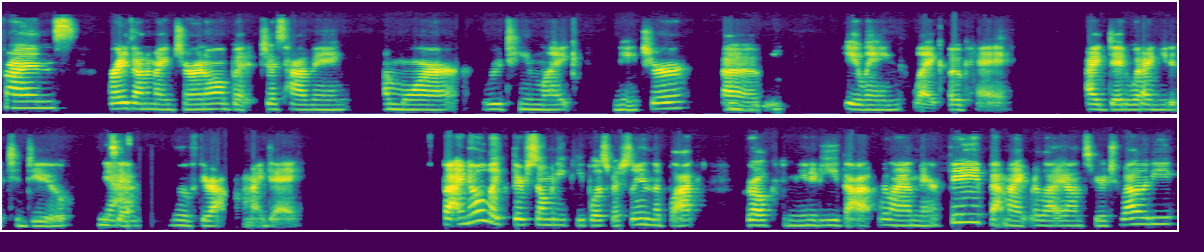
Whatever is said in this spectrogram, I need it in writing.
friends, write it down in my journal, but just having a more routine like nature of mm-hmm. feeling like, okay, I did what I needed to do yeah. to move throughout my day. But I know like there's so many people, especially in the Black girl community, that rely on their faith, that might rely on spirituality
